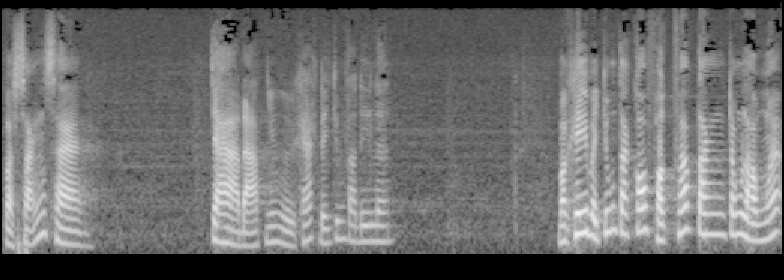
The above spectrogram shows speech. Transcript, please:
và sẵn sàng chà đạp những người khác để chúng ta đi lên. Mà khi mà chúng ta có phật pháp tăng trong lòng á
